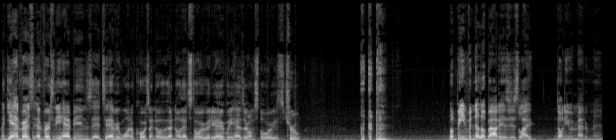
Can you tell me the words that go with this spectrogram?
Like yeah, adversity happens to everyone, of course. I know I know that story already. Everybody has their own stories. True. but being vanilla about it is just like don't even matter, man.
